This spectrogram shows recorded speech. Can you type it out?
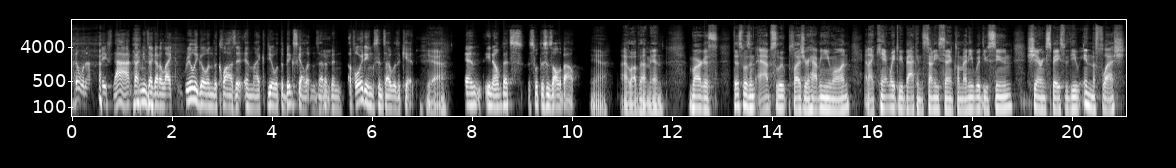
I don't want to face that. That means I got to like really go in the closet and like deal with the big skeletons that I've been avoiding since I was a kid. Yeah. And you know, that's that's what this is all about. Yeah. I love that, man. Marcus, this was an absolute pleasure having you on, and I can't wait to be back in sunny San Clemente with you soon, sharing space with you in the flesh.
